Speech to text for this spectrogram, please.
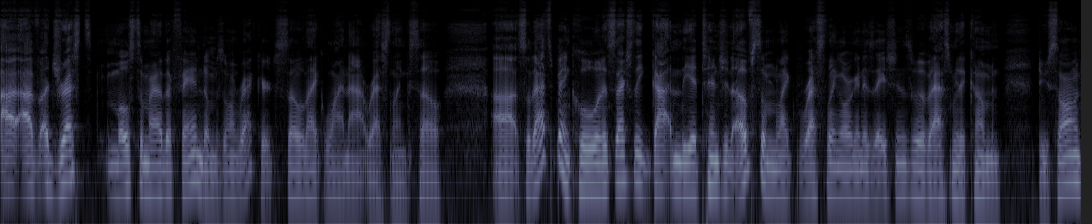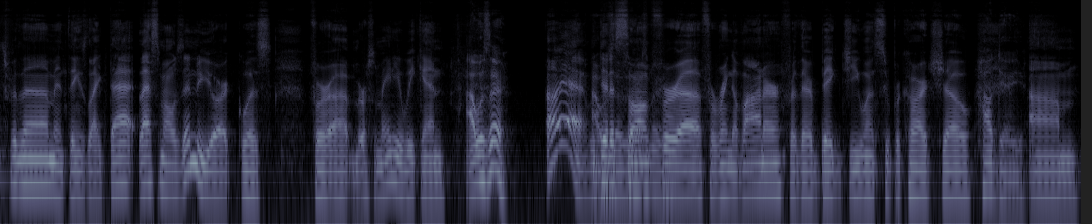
I, I've addressed most of my other fandoms on record. So like, why not wrestling? So, uh, so that's been cool, and it's actually gotten the attention of some like wrestling organizations who have asked me to come and do songs for them and things like that. Last time I was in New York was for uh, WrestleMania weekend. I was there. Oh yeah, we I did a was- I was song for uh, for Ring of Honor for their big G1 Supercard show. How dare you? Um,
